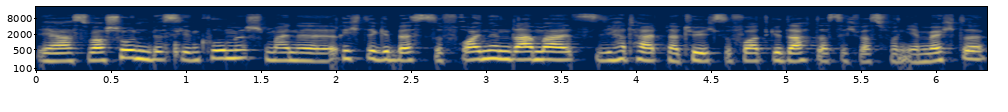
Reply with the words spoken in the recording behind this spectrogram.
Ja, es war schon ein bisschen komisch. Meine richtige beste Freundin damals, sie hat halt natürlich sofort gedacht, dass ich was von ihr möchte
